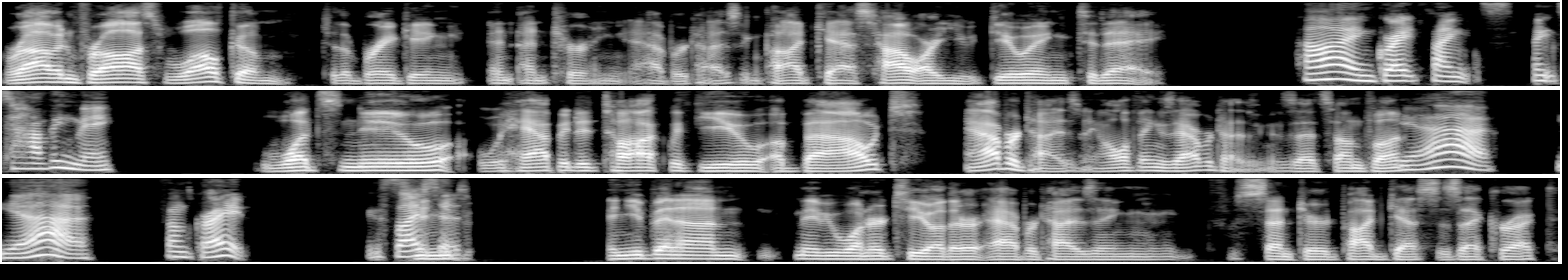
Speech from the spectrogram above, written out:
Robyn Frost, welcome to the Breaking and Entering Advertising Podcast. How are you doing today? Hi, and great. Thanks. Thanks for having me. What's new? We're happy to talk with you about advertising, all things advertising. Does that sound fun? Yeah. Yeah. Sounds great. And Excited. you've, and you've been on maybe one or two other advertising centered podcasts. Is that correct?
